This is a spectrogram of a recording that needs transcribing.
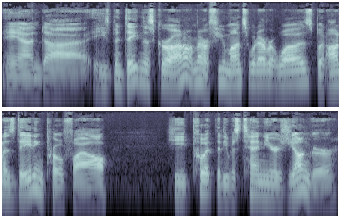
and uh, he's been dating this girl. I don't remember a few months, or whatever it was, but on his dating profile, he put that he was ten years younger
